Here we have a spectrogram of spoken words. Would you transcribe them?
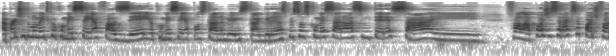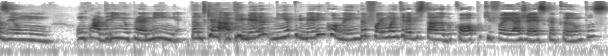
a partir do momento que eu comecei a fazer e eu comecei a postar no meu Instagram, as pessoas começaram a se interessar e falar: Poxa, será que você pode fazer um, um quadrinho pra mim? Tanto que a primeira, minha primeira encomenda foi uma entrevistada do Copo, que foi a Jéssica Campos.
